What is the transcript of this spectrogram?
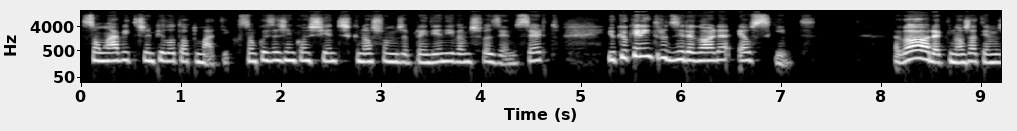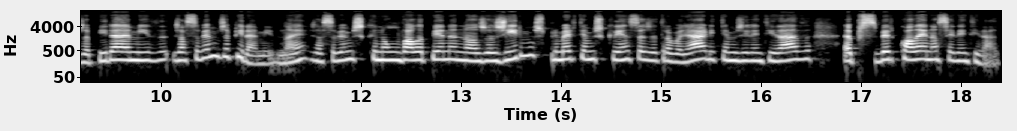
são hábitos em piloto automático, são coisas inconscientes que nós fomos aprendendo e vamos fazendo, certo? E o que eu quero introduzir agora é o seguinte. Agora que nós já temos a pirâmide, já sabemos a pirâmide, não é? Já sabemos que não vale a pena nós agirmos, primeiro temos crenças a trabalhar e temos identidade a perceber qual é a nossa identidade.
